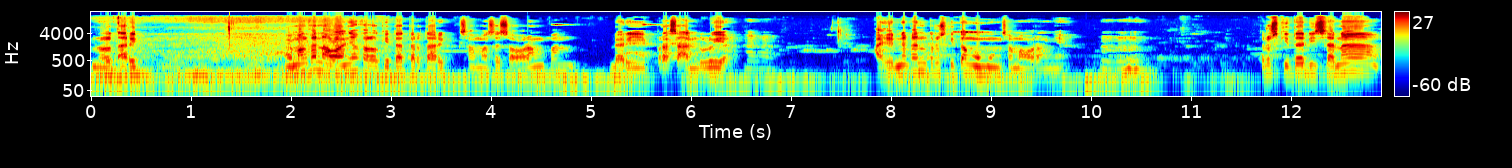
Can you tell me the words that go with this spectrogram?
menurut Arif memang kan awalnya kalau kita tertarik sama seseorang kan dari perasaan dulu ya. Mm-mm. Akhirnya kan terus kita ngomong sama orangnya. Terus kita di sana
